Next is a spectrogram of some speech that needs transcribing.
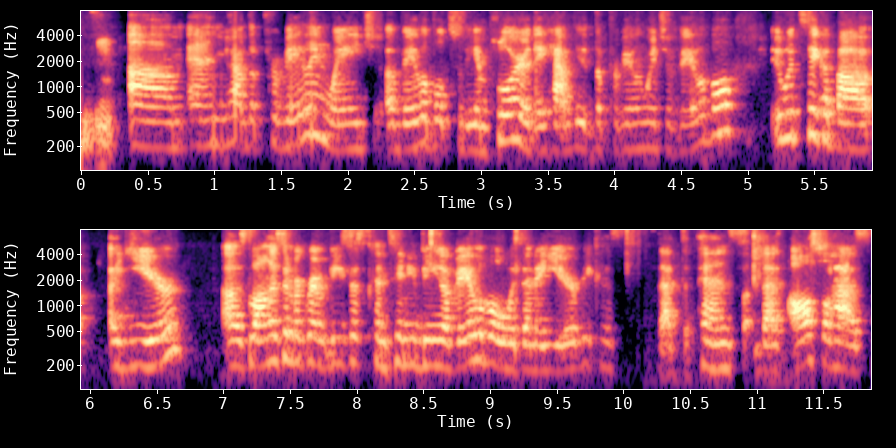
mm-hmm. um, and you have the prevailing wage available to the employer. They have the, the, prevailing wage available. It would take about a year as long as immigrant visas continue being available within a year because that depends that also has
